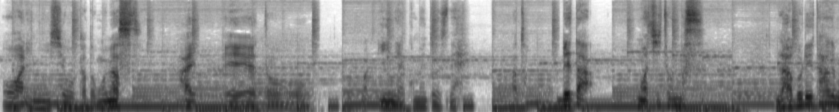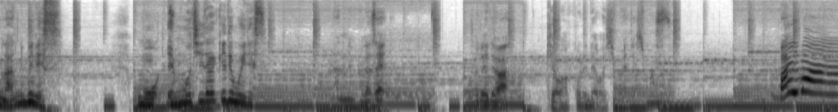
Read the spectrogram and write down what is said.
終わりにしようかと思います。はいえーと、まあ、いいねコメントですね。あとレターお待ちしております。ラブレターでも何でもいいです。もう絵文字だけでもいいです。何でもください。それでは今日はこれでおしまいいたします。バイバーイ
